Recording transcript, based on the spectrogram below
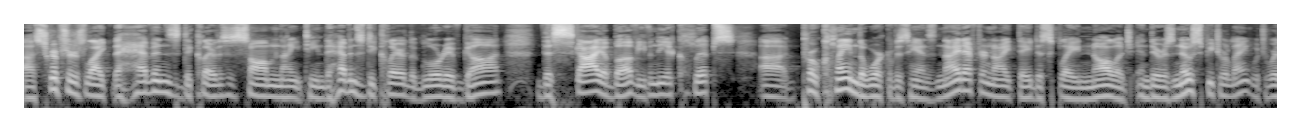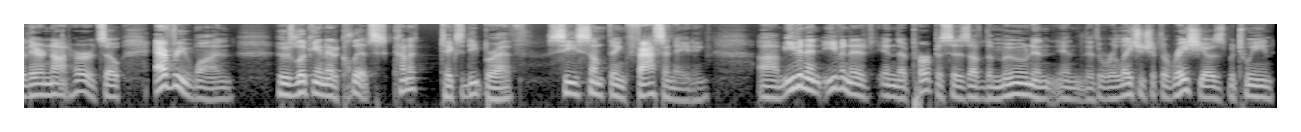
uh, scriptures like the heavens declare this is Psalm 19 the heavens declare the glory of God, the sky above, even the eclipse, uh, proclaim the work of his hands. Night after night, they display knowledge, and there is no speech or language where they're not heard. So everyone who's looking at eclipse kind of takes a deep breath see something fascinating. Um, even in even in the purposes of the moon and, and the relationship, the ratios between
